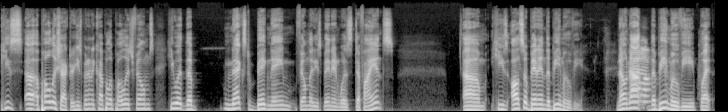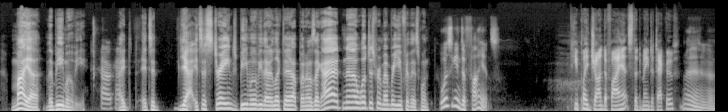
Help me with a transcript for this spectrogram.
he's uh, a Polish actor. He's been in a couple of Polish films. He would the next big name film that he's been in was Defiance. Um, he's also been in the Bee Movie. No, not Oh. the Bee Movie, but Maya, the Bee Movie. Oh, okay. I it's a yeah, it's a strange B movie that I looked it up and I was like, I no, we'll just remember you for this one. Who was he in Defiance? He played John Defiance, the main detective. Eh.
